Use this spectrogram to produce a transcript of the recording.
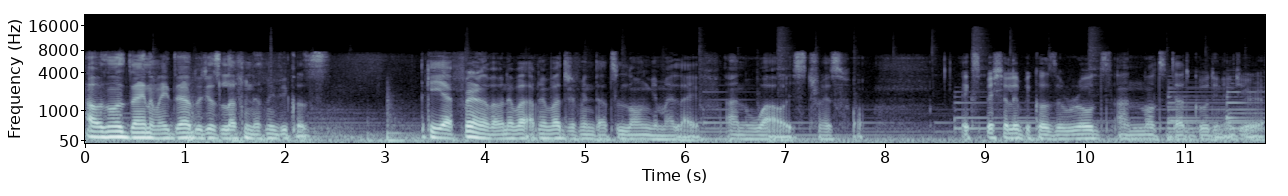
I was almost dying, and my dad was just laughing at me because okay, yeah, fair enough. I've never I've never driven that long in my life, and wow, it's stressful especially because the roads are not that good in Nigeria.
